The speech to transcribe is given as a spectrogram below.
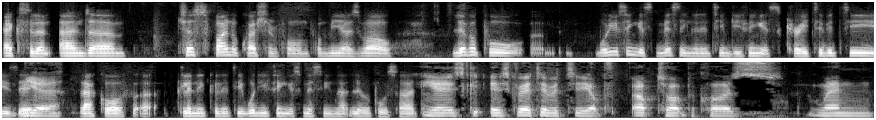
Excellent. And um, just final question from from me as well. Liverpool, um, what do you think is missing in the team? Do you think it's creativity? Is it Yeah, lack of uh, clinicality? What do you think is missing that Liverpool side? yeah, it's it's creativity up up top because when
